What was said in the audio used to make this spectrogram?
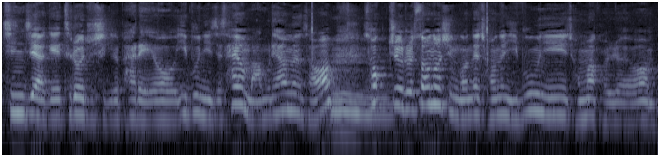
진지하게 들어주시길 바래요. 이분이 이제 사연 마무리하면서 음. 각주를 써놓으신 건데 저는 이 부분이 정말 걸려요.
